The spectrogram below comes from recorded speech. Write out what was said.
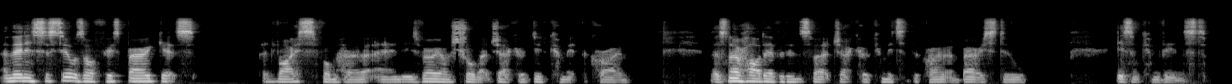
And then in Cecile's office, Barry gets advice from her and is very unsure that Jacko did commit the crime. There's no hard evidence that Jacko committed the crime, and Barry still isn't convinced.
